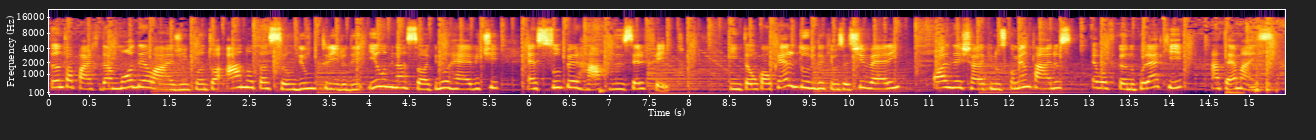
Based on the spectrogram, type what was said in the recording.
tanto a parte da modelagem quanto a anotação de um trilho de iluminação aqui no Revit é super rápido de ser feito. Então, qualquer dúvida que vocês tiverem, pode deixar aqui nos comentários. Eu vou ficando por aqui. Até mais!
